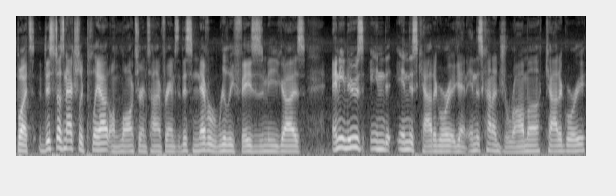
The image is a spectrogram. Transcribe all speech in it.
but this doesn't actually play out on long-term time frames. This never really fazes me, you guys any news in in this category again in this kind of drama category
